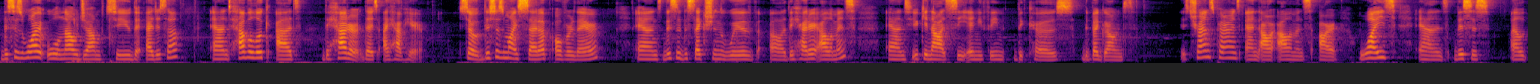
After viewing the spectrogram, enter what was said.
This is why we'll now jump to the editor and have a look at the header that I have here. So this is my setup over there and this is the section with uh, the header elements and you cannot see anything because the background is transparent and our elements are white and this is I'll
